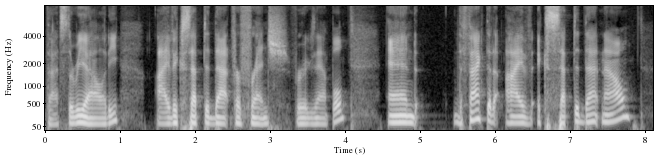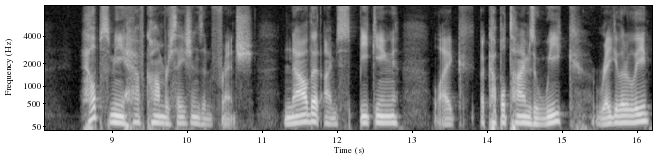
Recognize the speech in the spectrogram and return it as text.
that's the reality. I've accepted that for French, for example. And the fact that I've accepted that now helps me have conversations in French. Now that I'm speaking like a couple times a week regularly,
